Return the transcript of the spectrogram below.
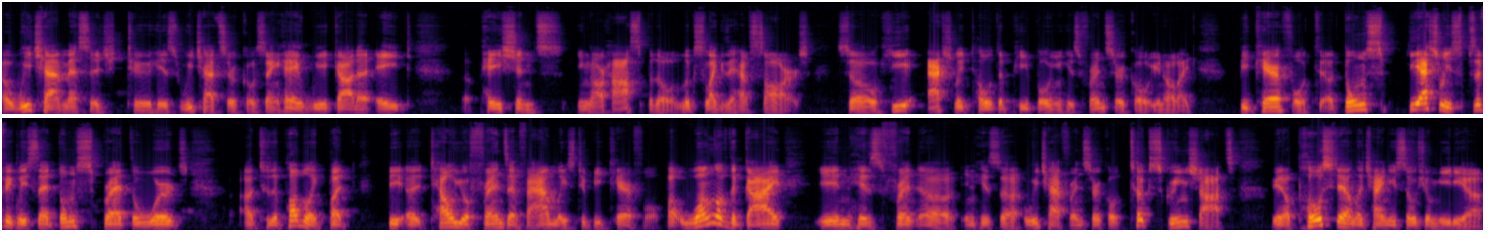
a WeChat message to his WeChat circle saying, hey, we got eight patients in our hospital. Looks like they have SARS. So he actually told the people in his friend circle, you know, like, be careful. Uh, don't. He actually specifically said, don't spread the words uh, to the public, but be, uh, tell your friends and families to be careful. But one of the guy in his friend uh, in his uh, WeChat friend circle took screenshots, you know, posted on the Chinese social media,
